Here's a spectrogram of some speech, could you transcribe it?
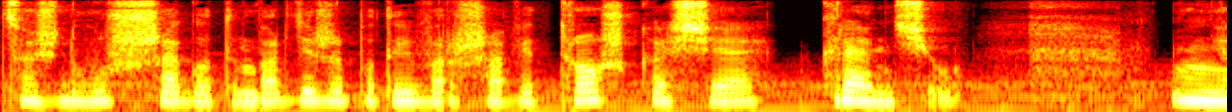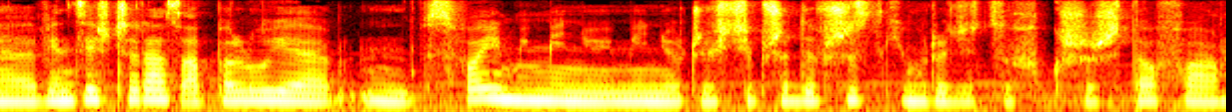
coś dłuższego, tym bardziej, że po tej Warszawie troszkę się kręcił. Więc jeszcze raz apeluję w swoim imieniu, imieniu oczywiście przede wszystkim rodziców Krzysztofa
